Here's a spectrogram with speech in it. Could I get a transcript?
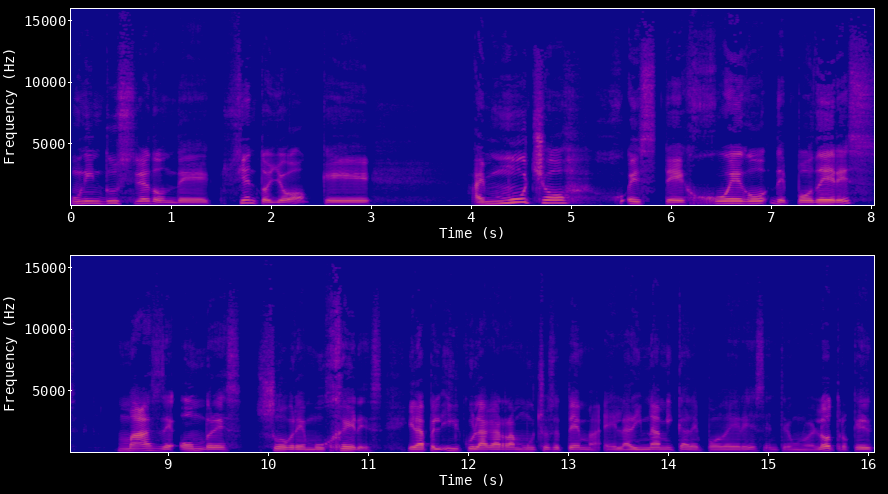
Una industria donde siento yo que hay mucho este juego de poderes más de hombres sobre mujeres. Y la película agarra mucho ese tema, eh, la dinámica de poderes entre uno y el otro, que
